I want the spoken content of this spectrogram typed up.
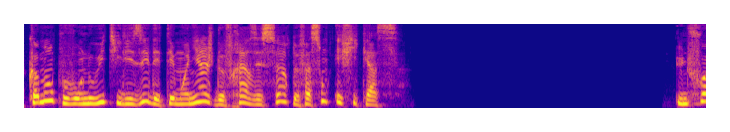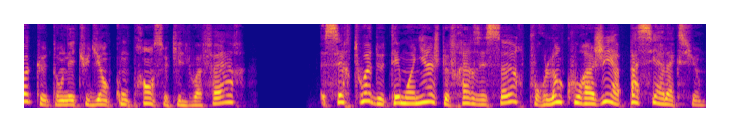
Comment pouvons-nous utiliser les témoignages de frères et sœurs de façon efficace? Une fois que ton étudiant comprend ce qu'il doit faire, sers-toi de témoignages de frères et sœurs pour l'encourager à passer à l'action.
